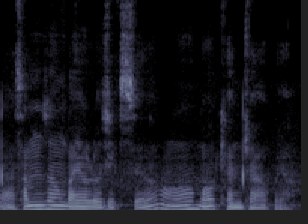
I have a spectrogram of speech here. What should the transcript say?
자, 삼성 바이오로직스 어, 뭐 견조하고요.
